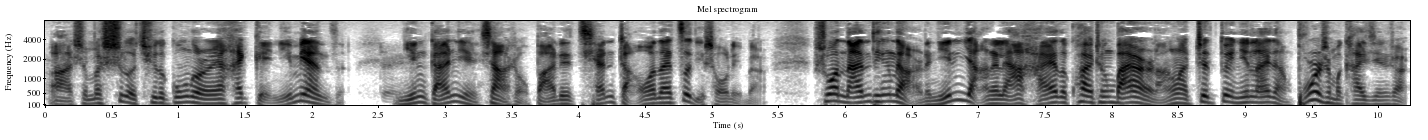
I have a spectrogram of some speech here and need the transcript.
啊什么社区的工作人员还给您面子，您赶紧下手，把这钱掌握在自己手里边。说难听点的，您养这俩孩子快成白眼狼了，这对您来讲不是什么开心事儿，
